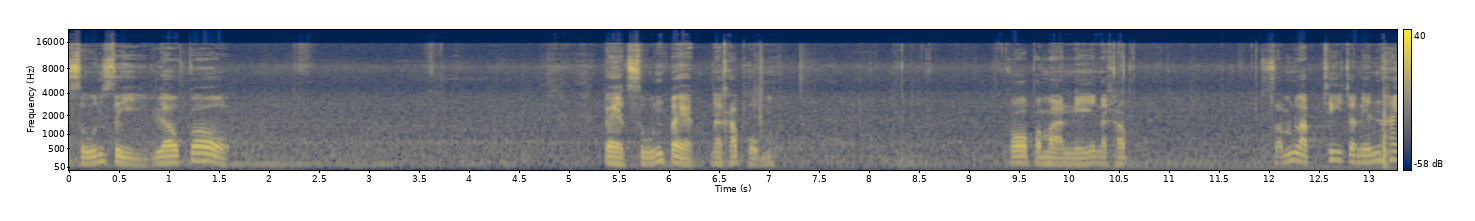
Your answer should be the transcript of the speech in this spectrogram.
804 แล้วก็ 808 นะครับผม ก็ประมาณนี้นะครับ สำหรับที่จะเน้นให้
